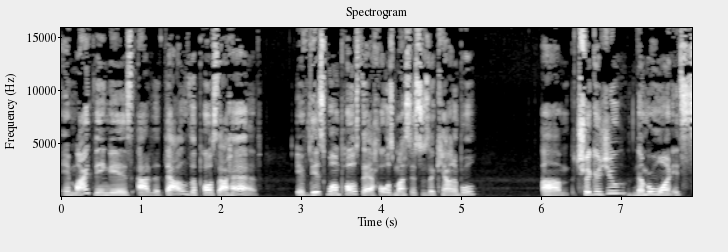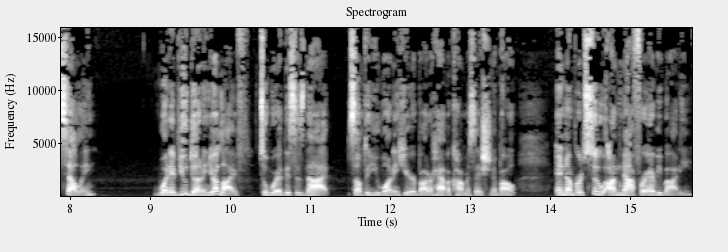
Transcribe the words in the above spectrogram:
And my thing is, out of the thousands of posts I have, if this one post that holds my sisters accountable um, triggers you, number one, it's selling. What have you done in your life to where this is not something you want to hear about or have a conversation about? And number two, I'm not for everybody.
